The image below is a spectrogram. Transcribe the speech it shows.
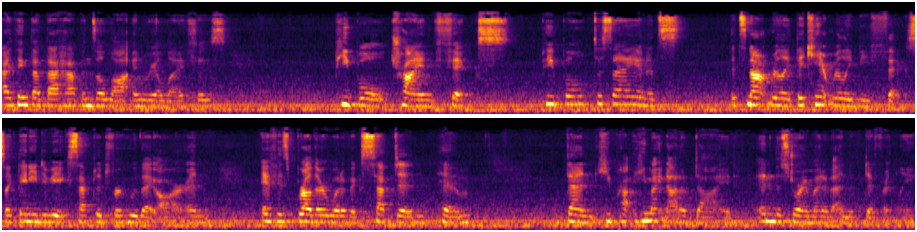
I think that that happens a lot in real life is people try and fix people to say and it's it's not really they can't really be fixed. Like they need to be accepted for who they are. And if his brother would have accepted him, then he pro- he might not have died, and the story might have ended differently.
